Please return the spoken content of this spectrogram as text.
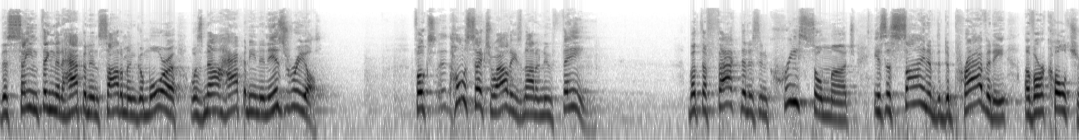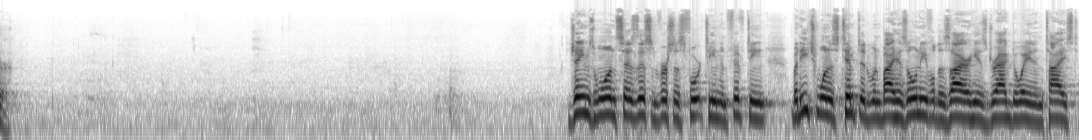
the same thing that happened in Sodom and Gomorrah was now happening in Israel. Folks, homosexuality is not a new thing. But the fact that it's increased so much is a sign of the depravity of our culture. James 1 says this in verses 14 and 15 But each one is tempted when by his own evil desire he is dragged away and enticed.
